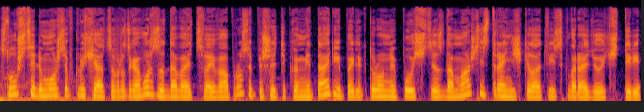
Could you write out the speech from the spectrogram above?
Слушатели можете включаться в разговор, задавать свои вопросы, пишите комментарии по электронной почте с домашней странички Латвийского радио 4,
